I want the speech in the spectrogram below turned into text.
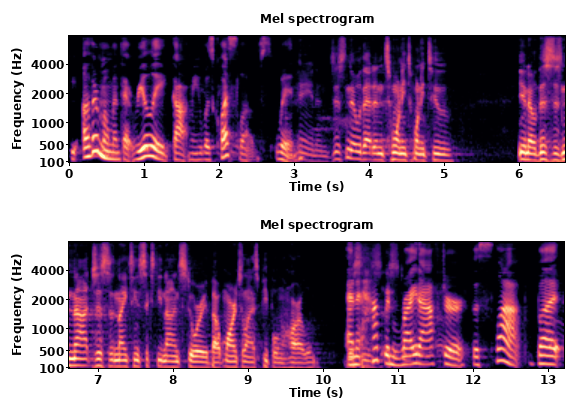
The other moment that really got me was questlove's win. And just know that in 2022 you know this is not just a 1969 story about marginalized people in harlem. This and it happened right after the slap but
